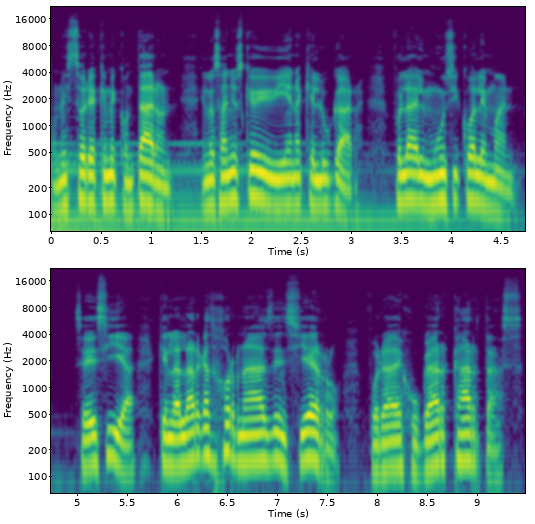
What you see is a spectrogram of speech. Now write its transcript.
Una historia que me contaron en los años que viví en aquel lugar fue la del músico alemán. Se decía que en las largas jornadas de encierro, fuera de jugar cartas,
